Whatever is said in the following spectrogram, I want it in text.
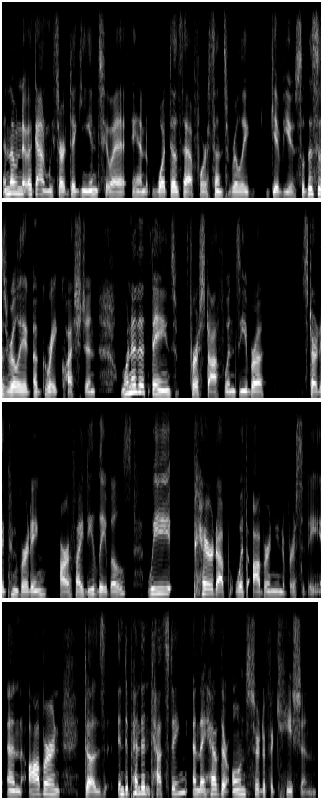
And then again, we start digging into it and what does that four cents really give you? So, this is really a, a great question. One of the things, first off, when Zebra started converting RFID labels, we paired up with Auburn University. And Auburn does independent testing and they have their own certification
